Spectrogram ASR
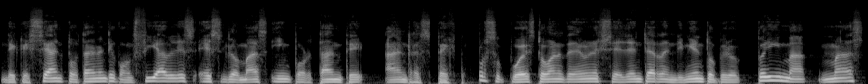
de que sean totalmente confiables es lo más importante al respecto. Por supuesto, van a tener un excelente rendimiento, pero prima más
